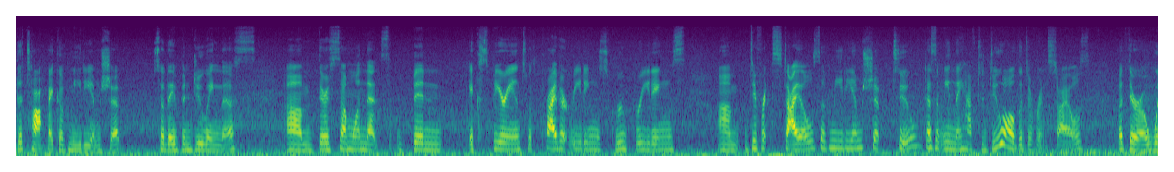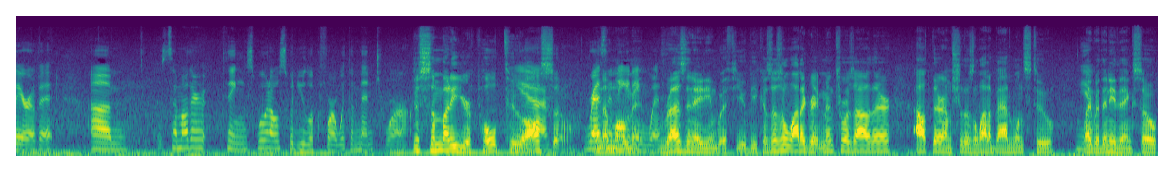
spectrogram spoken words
the topic of mediumship, so they've been doing this. Um, there's someone that's been experienced with private readings, group readings, um, different styles of mediumship too. Doesn't mean they have to do all the different styles, but they're aware of it. Um, some other things. What else would you look for with a mentor? Just somebody you're pulled to Yeah. also in the Resonating moment. with. Resonating with you because there's a lot of great mentors out there out there. I'm sure there's a lot of bad ones too. Yeah. Like with anything. So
